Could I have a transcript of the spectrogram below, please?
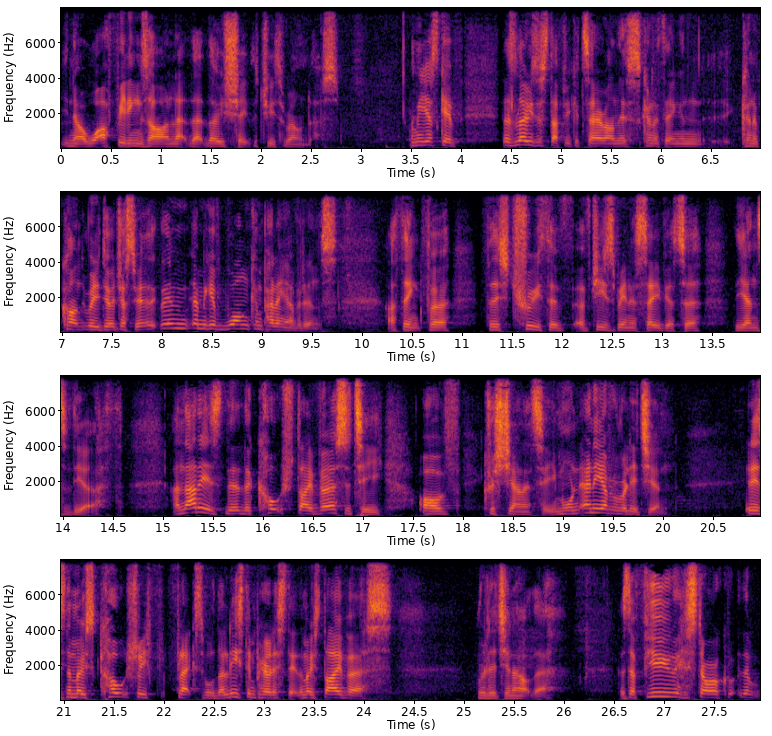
you know, what our feelings are and let, let those shape the truth around us. Let me just give, there's loads of stuff you could say around this kind of thing and kind of can't really do it justice. Let me give one compelling evidence, I think, for for this truth of, of Jesus being a Saviour to the ends of the earth. And that is the, the cultural diversity of Christianity, more than any other religion. It is the most culturally flexible, the least imperialistic, the most diverse religion out there. There's a few historical,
